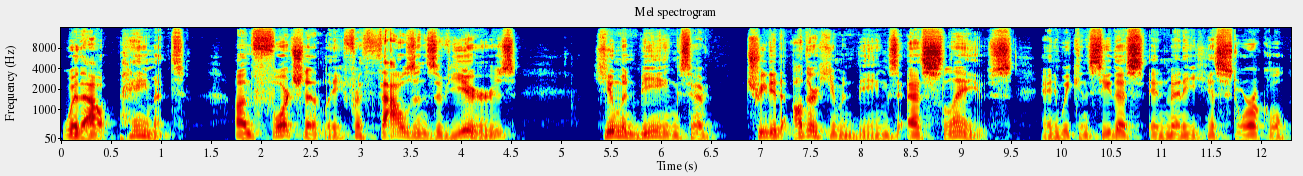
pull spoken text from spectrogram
without payment. Unfortunately, for thousands of years, human beings have treated other human beings as slaves. And we can see this in many historical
